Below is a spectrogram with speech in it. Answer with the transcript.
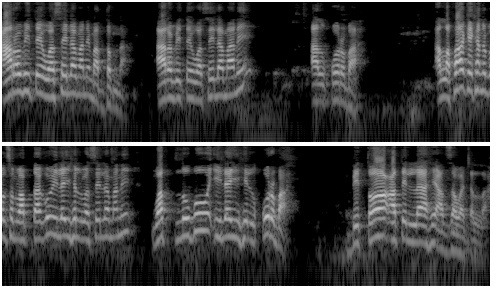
আরবিতে ওয়াসিলা মানে মাধ্যম না। আরবিতে ওয়াসিলা মানে আল কোরবা আল্লাহ পাক এখানে বলছেন, ওয়াবতাগু ইলাইহিল ওয়াসিলা মানে ওয়াতলুবু ইলাইহিল কোরবা বিতাআতিল্লাহি আজ্জা ওয়া জাল্লাহ।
